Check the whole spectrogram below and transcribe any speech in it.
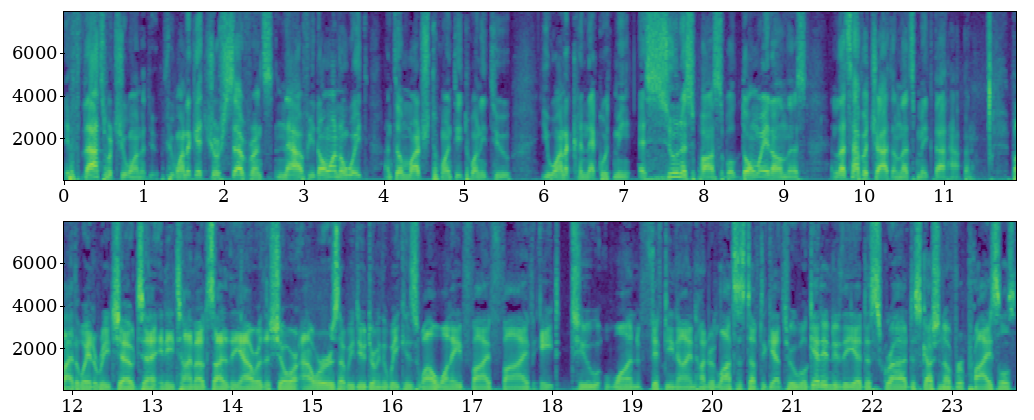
If that's what you want to do, if you want to get your severance now, if you don't want to wait until March 2022, you want to connect with me as soon as possible. Don't wait on this, and let's have a chat and let's make that happen. By the way, to reach out uh, anytime outside of the hour of the show or hours that we do during the week as well, 1 821 5900. Lots of stuff to get through. We'll get into the uh, discra- discussion of reprisals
